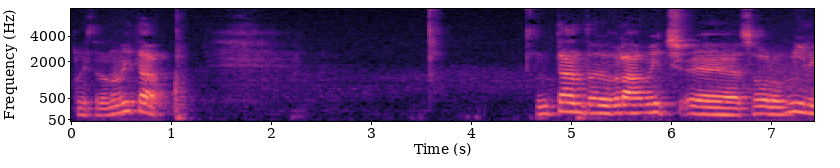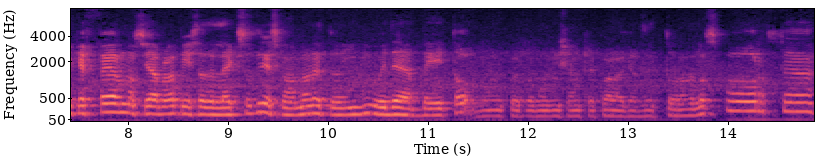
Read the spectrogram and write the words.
Questa è la novità. Intanto Vlaovic, eh, solo Milik è fermo, si apre la pista dell'ex udinese, come abbiamo detto, i Juve idea Beto, comunque come dice anche qua la gazzettona dello sport.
